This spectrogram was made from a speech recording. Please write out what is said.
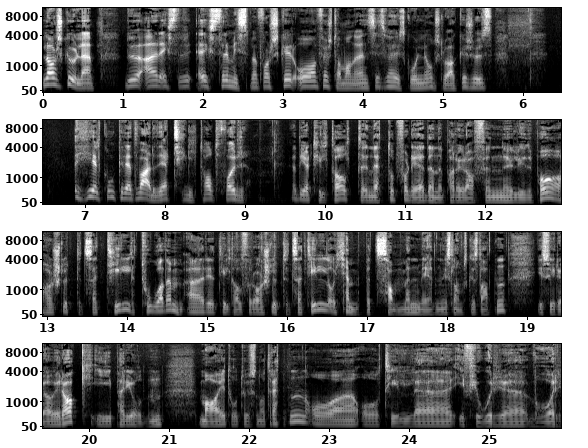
Lars Gule, du er ekstremismeforsker og førsteamanuensis ved Høgskolen i Oslo og Akershus. Helt konkret, hva er det de er tiltalt for? Ja, De er tiltalt nettopp for det denne paragrafen lyder på, og har sluttet seg til. To av dem er tiltalt for å ha sluttet seg til og kjempet sammen med den islamske staten i Syria og Irak i perioden mai 2013 og, og til eh, i fjor eh, vår.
